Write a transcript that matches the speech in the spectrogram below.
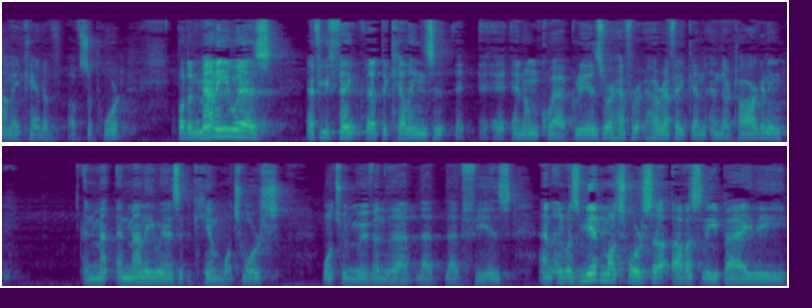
any kind of, of support. But in many ways, if you think that the killings in Unquiet Graves were horrific in, in their targeting, in, in many ways it became much worse once we move into that, that, that phase. And, and it was made much worse, obviously, by the,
